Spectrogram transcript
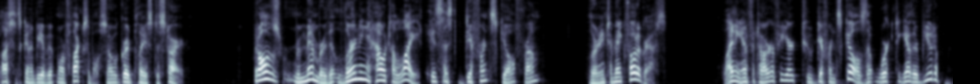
Plus, it's going to be a bit more flexible, so a good place to start. But always remember that learning how to light is a different skill from learning to make photographs. Lighting and photography are two different skills that work together beautifully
